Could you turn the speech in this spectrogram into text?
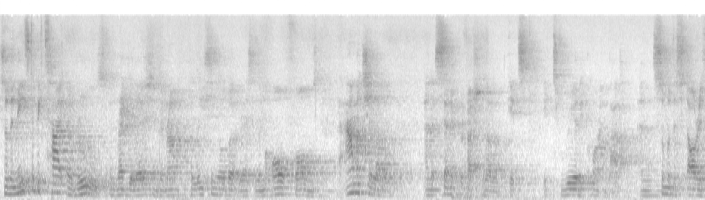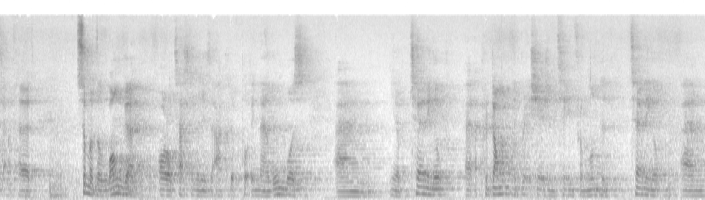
So there needs to be tighter rules and regulations around policing overt racism at all forms, at amateur level and at semi-professional level. It's, it's really quite bad. And some of the stories that I've heard, some of the longer oral testimonies that I could have put in there, one was um, you know, turning up a, a predominantly British Asian team from London, turning up um,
